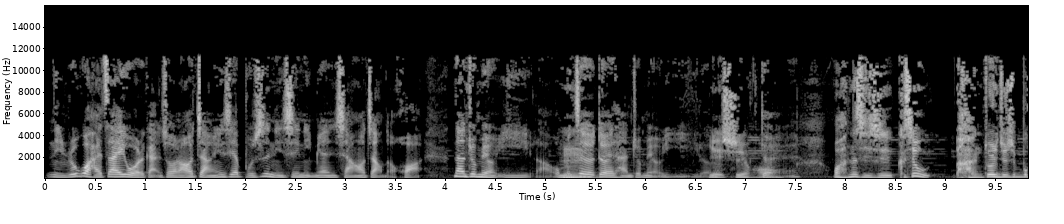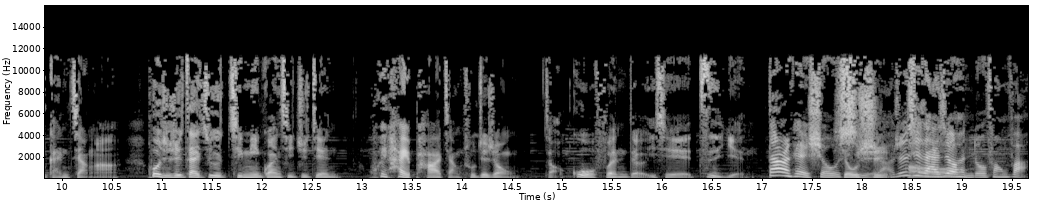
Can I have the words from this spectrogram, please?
你如果还在意我的感受，然后讲一些不是你心里面想要讲的话，那就没有意义了。我们这个对谈就没有意义了。也是哦。对，哇，那其实可是很多人就是不敢讲啊，或者是在这个亲密关系之间会害怕讲出这种叫过分的一些字眼。当然可以修修饰啦，饰就是其实还是有哦很多方法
